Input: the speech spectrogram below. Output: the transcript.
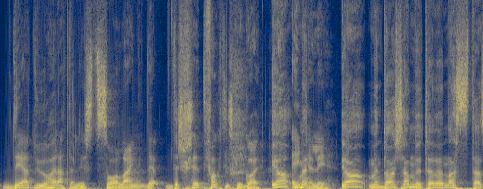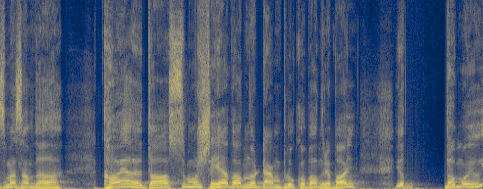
det du har etterlyst så lenge, det, det skjedde faktisk i går. Ja, men, ja, men da kommer du til det neste som jeg savner. da. Hva er det da som må skje da når de plukker opp andre ball? Ja, da må jo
